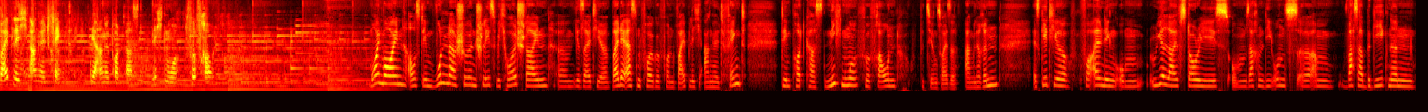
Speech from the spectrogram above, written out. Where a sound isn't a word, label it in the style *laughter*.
Weiblich angelt fängt. Der Angel-Podcast. Nicht nur für Frauen. Moin Moin aus dem wunderschönen Schleswig-Holstein. Ähm, ihr seid hier bei der ersten Folge von Weiblich angelt fängt, dem Podcast nicht nur für Frauen bzw. Anglerinnen. Es geht hier vor allen Dingen um Real-Life-Stories, um Sachen, die uns äh, am Wasser begegnen,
